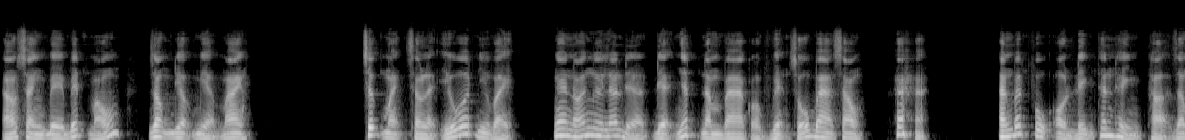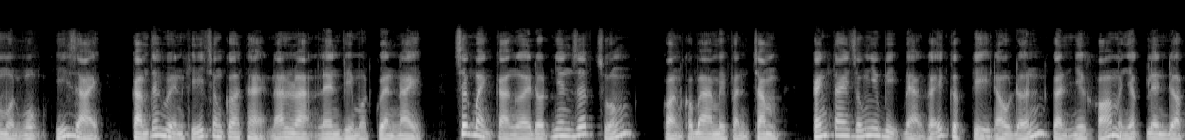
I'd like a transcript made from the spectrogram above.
áo xanh bê bết máu, giọng điệu mỉa mai. Sức mạnh sao lại yếu ớt như vậy? Nghe nói ngươi là đệ, đệ nhất năm ba của học viện số 3 sau. hàn bất phụ ổn định thân hình, thở ra một ngụm khí dài, cảm thấy huyền khí trong cơ thể đã loạn lên vì một quyền này. Sức mạnh cả người đột nhiên rớt xuống, còn có 30%, cánh tay giống như bị bẻ gãy cực kỳ đau đớn, gần như khó mà nhấc lên được.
